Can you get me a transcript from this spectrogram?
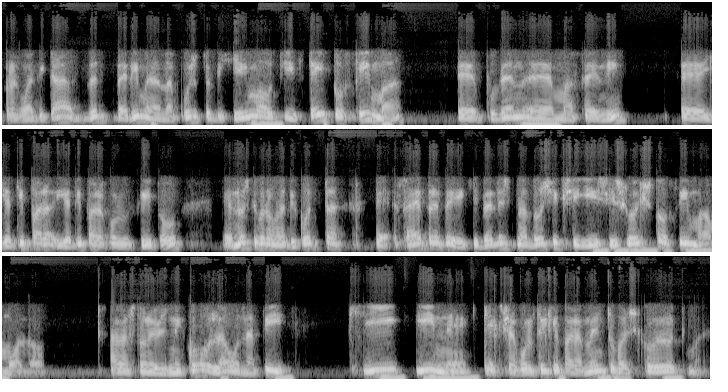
πραγματικά δεν περίμενα να ακούσω το επιχείρημα ότι φταίει το θύμα ε, που δεν ε, μαθαίνει ε, γιατί, παρα, γιατί παρακολουθεί το ενώ στην πραγματικότητα ε, θα έπρεπε η κυβέρνηση να δώσει εξηγήσεις όχι στο θύμα μόνο αλλά στον ελληνικό λαό να πει ποιοι είναι και εξακολουθεί και παραμένει το βασικό ερώτημα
